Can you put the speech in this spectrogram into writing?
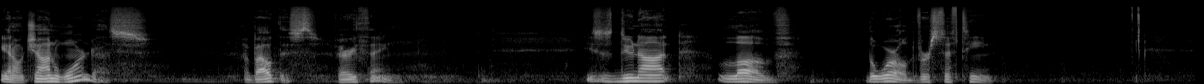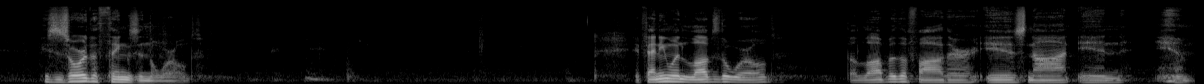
You know, John warned us about this very thing. He says, Do not love the world. Verse 15. He says, Or the things in the world. If anyone loves the world, the love of the Father is not in him.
